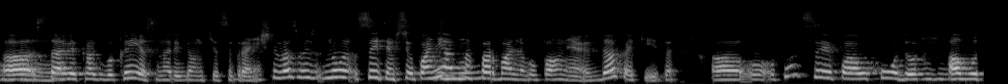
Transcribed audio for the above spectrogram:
uh ставят как бы крест на ребенке с ограниченными возможностями. Ну, с этим все понятно, uh формально выполняют, да, какие-то функции по уходу, угу. а вот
